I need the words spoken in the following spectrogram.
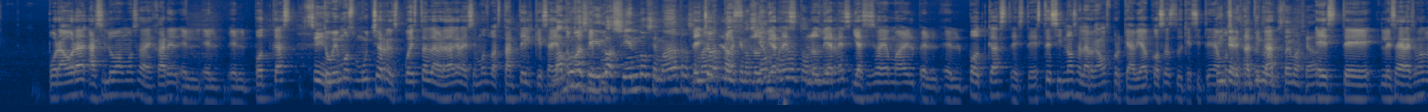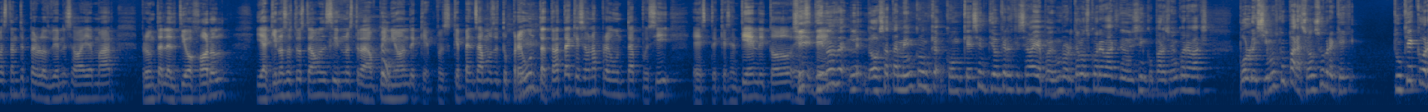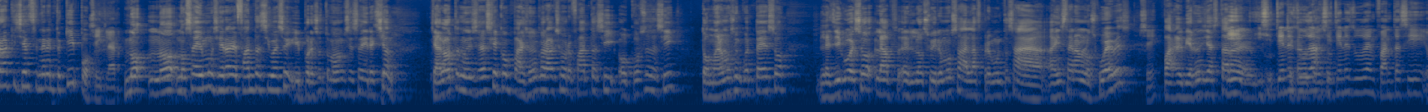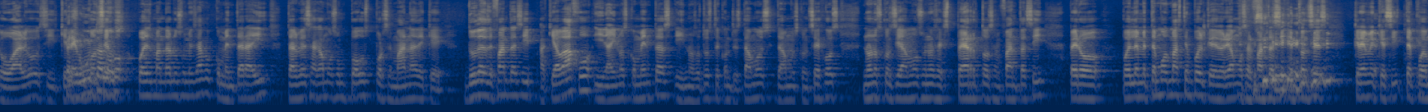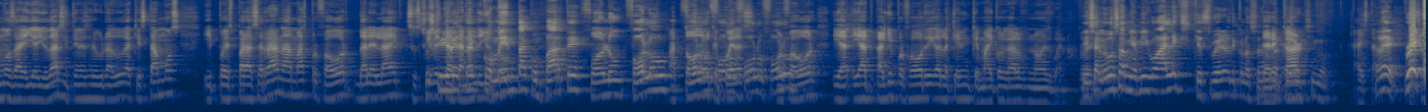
por ahora así lo vamos a dejar el, podcast. Tuvimos muchas respuestas, la verdad agradecemos bastante el que se haya vamos tomado a seguirlo haciendo semana tras semana. De hecho, los, que nos los viernes, los viernes, y así se va a llamar el, podcast, este, este sí nos alargamos porque había cosas que sí teníamos que platicar. Este, les agradecemos bastante, pero los viernes se va a llamar Pregúntale al tío Huddle. Y aquí nosotros te vamos a decir nuestra opinión de que, pues, qué pensamos de tu pregunta. Trata de que sea una pregunta, pues sí, este, que se entiende y todo. Sí, este... dinos, o sea, también con, con, qué sentido crees que se vaya. Por ejemplo, ahorita los corebacks, en comparación con corebacks, pues lo hicimos comparación sobre qué, tú qué coreback quisieras tener en tu equipo. Sí, claro. No, no, no sabemos si era de fantasy o eso, y por eso tomamos esa dirección. Ya la otra nos dice, ¿sabes qué comparación de coreback sobre fantasy o cosas así? Tomáramos en cuenta eso les digo, eso eh, lo subiremos a las preguntas a, Instagram los jueves. Sí. Para el viernes ya estar. Y, eh, y si tienes duda, si tienes duda en fantasy o algo, si quieres un consejo, puedes mandarnos un mensaje, comentar ahí. Tal vez hagamos un post por semana de que dudas de fantasy aquí abajo y ahí nos comentas y nosotros te contestamos, te damos consejos. No nos consideramos unos expertos en fantasy, pero pues le metemos más tiempo del que deberíamos al fantasy. Entonces créeme que sí, te podemos ahí ayudar. Si tienes alguna duda, aquí estamos. Y pues para cerrar, nada más, por favor, dale like, suscríbete, al canal de YouTube. Comenta, comparte. Follow. Follow. A todo lo que puedas. Por favor. Y, alguien, por favor, dígale a Kevin que Michael Gallup no es bueno. Y saludos a mi amigo Alex, que es Raider de corazón. Derek Carr. Ahí está. Dale, break.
